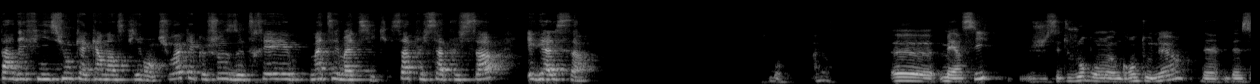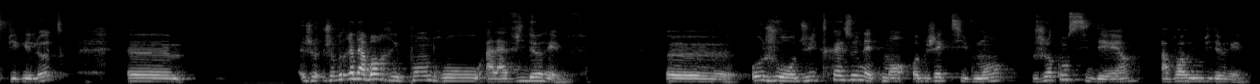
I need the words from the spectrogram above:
par définition quelqu'un d'inspirant. Tu vois, quelque chose de très mathématique. Ça plus ça plus ça égale ça. Euh, merci. C'est toujours pour moi un grand honneur d'inspirer l'autre. Euh, je, voudrais d'abord répondre à la vie de rêve. Euh, aujourd'hui, très honnêtement, objectivement, je considère avoir une vie de rêve.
